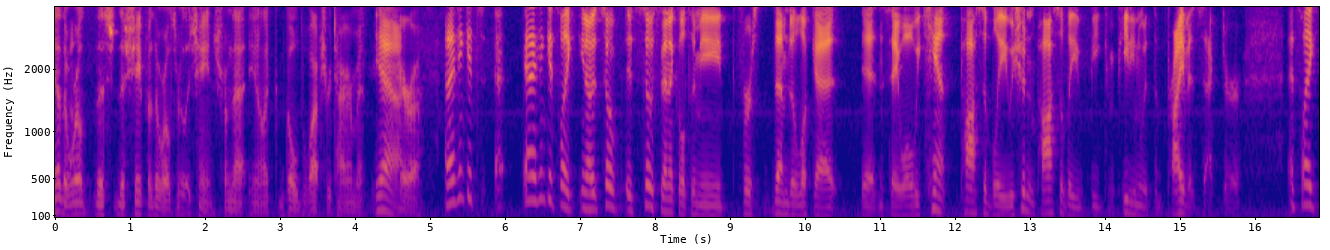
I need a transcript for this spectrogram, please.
Yeah, the so. world, the, the shape of the world's really changed from that, you know, like gold watch retirement yeah. era. And I think it's, and I think it's like, you know, it's so it's so cynical to me for them to look at it and say, well, we can't possibly, we shouldn't possibly be competing with the private sector. It's like,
